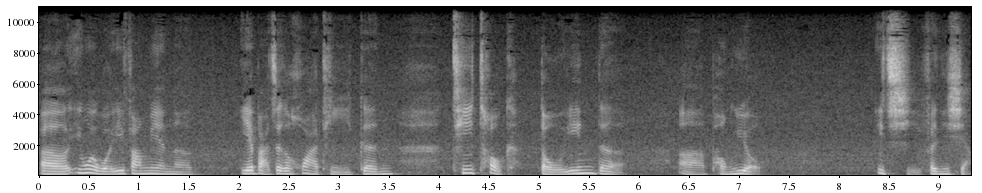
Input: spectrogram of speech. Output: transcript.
呃，因为我一方面呢，也把这个话题跟 TikTok 抖音的呃朋友一起分享。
